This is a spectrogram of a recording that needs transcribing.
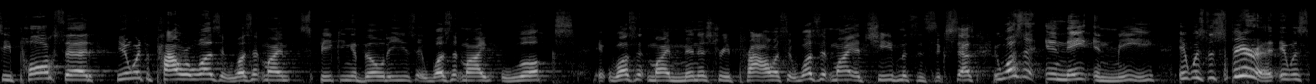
See, Paul said, you know what the power was? It wasn't my speaking abilities, it wasn't my looks, it wasn't my ministry prowess, it wasn't my achievements and success, it wasn't innate in me. It was the Spirit, it was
